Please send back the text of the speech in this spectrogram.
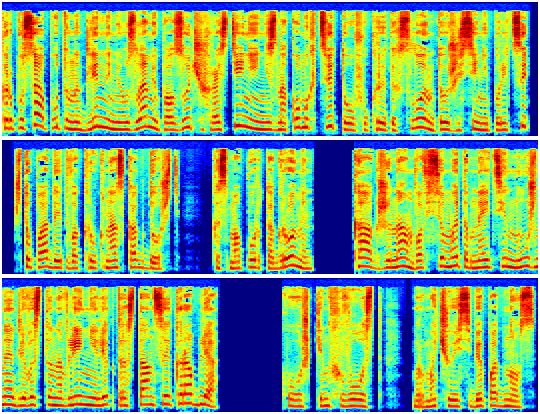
Корпуса опутаны длинными узлами ползучих растений и незнакомых цветов, укрытых слоем той же синей пыльцы, что падает вокруг нас, как дождь. Космопорт огромен. Как же нам во всем этом найти нужное для восстановления электростанции корабля? Кошкин хвост, бормочу я себе под нос.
